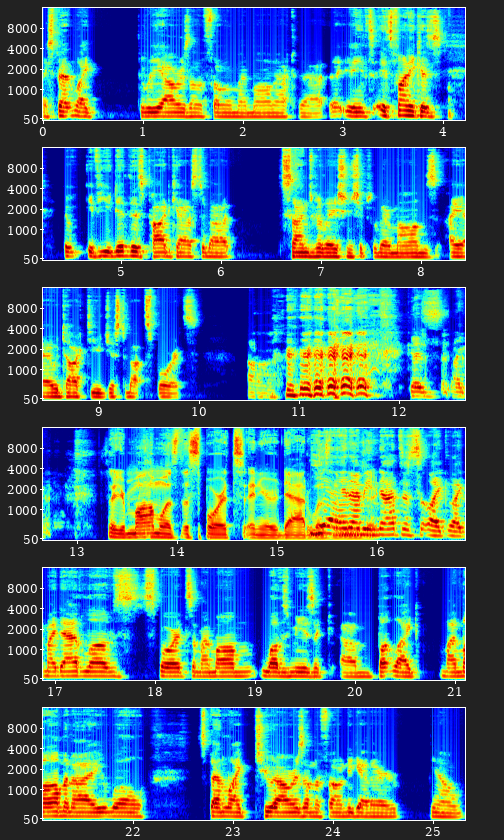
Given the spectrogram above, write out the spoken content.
I spent like three hours on the phone with my mom after that. It's it's funny because if, if you did this podcast about sons' relationships with their moms, I, I would talk to you just about sports. Because like So your mom was the sports and your dad was yeah, and I mean not just like like my dad loves sports and my mom loves music, um, but like my mom and I will spend like two hours on the phone together, you know,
